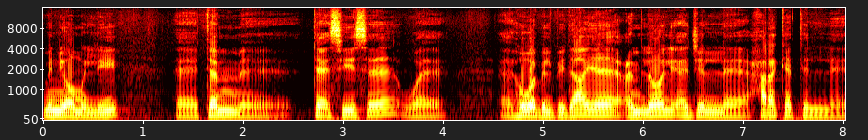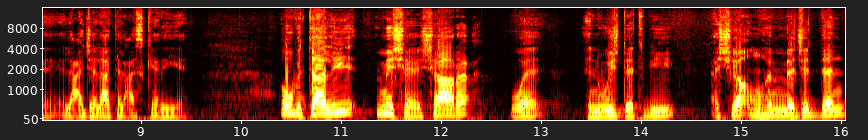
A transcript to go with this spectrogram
من يوم اللي آه، تم آه، تأسيسه وهو بالبداية عملوه لأجل حركة العجلات العسكرية. وبالتالي مشى شارع وانوجدت به أشياء مهمة جدا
